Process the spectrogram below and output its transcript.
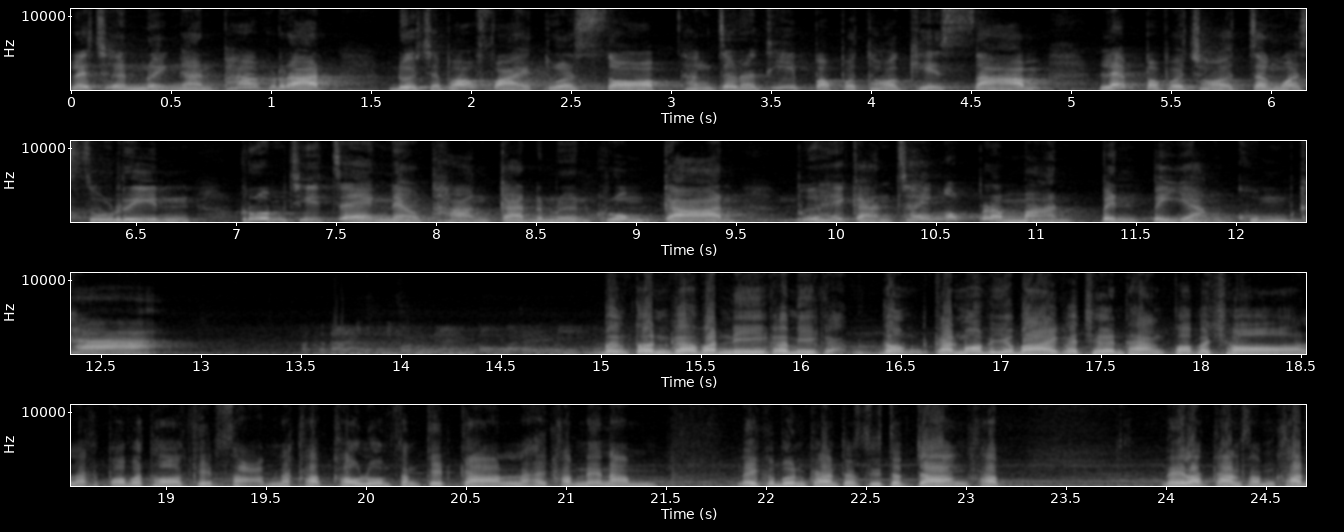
และเชิญหน่วยงานภาครัฐ โดยเฉพาะฝ่ายตรวจสอบทั้งเจ้าหน้าที่ปปทเขต 3 และปปชจังหวัดสุรินทร์ร่วมชี้แจงแนวทางการดำเนินโครงการ เพื่อให้การใช้งบประมาณเป็นไปอย่างคุ้มค่าเบื้องต้นก็วันนี้ก็มีการมอบนโยบายก็เชิญทางปปช และปปทเขต3นะครับเข้าร่วมสังเกตการณ์และให้คำแนะนำในกระบวนการจัดซื้อจัดจ้างครับ ในหลักการสำคัญ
